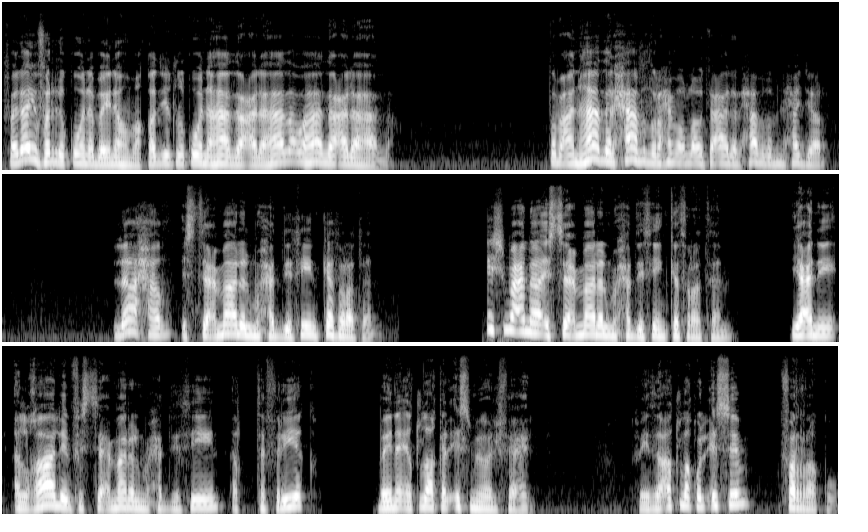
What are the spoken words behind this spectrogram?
فلا يفرقون بينهما. قد يطلقون هذا على هذا وهذا على هذا. طبعا هذا الحافظ رحمه الله تعالى الحافظ ابن حجر لاحظ استعمال المحدثين كثرة. إيش معنى استعمال المحدثين كثرة؟ يعني الغالب في استعمال المحدثين التفريق بين إطلاق الاسم والفعل. فإذا أطلقوا الاسم فرقوا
